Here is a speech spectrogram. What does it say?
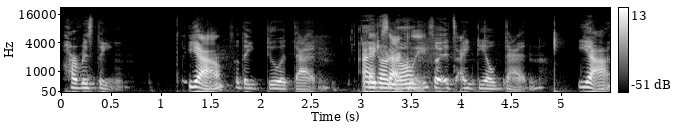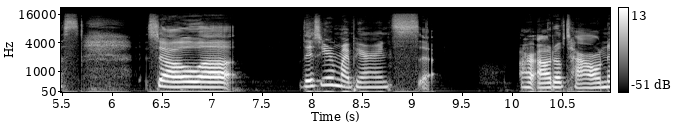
harvesting, yeah, so they do it then. I exactly. So it's ideal then. Yes. So uh, this year, my parents are out of town,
